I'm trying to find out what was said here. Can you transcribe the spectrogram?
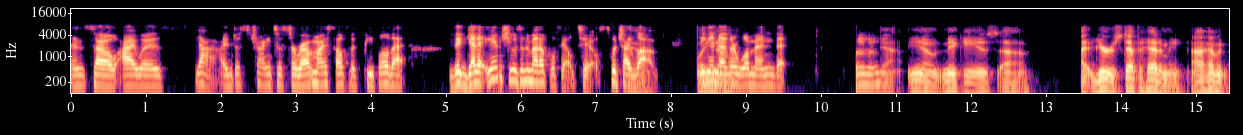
And so I was, yeah, I'm just trying to surround myself with people that that get it. And she was in the medical field too, which I yeah. loved. Being well, another know, woman that. Mm-hmm. Yeah, you know, Nikki is. Uh, you're a step ahead of me. I haven't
